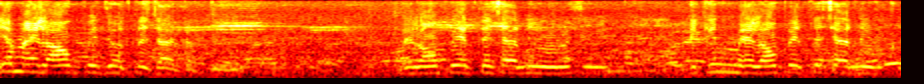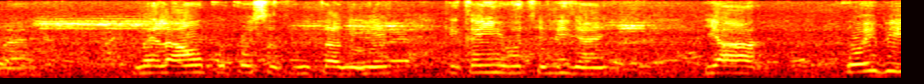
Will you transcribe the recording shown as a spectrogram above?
या महिलाओं पे जो अत्याचार करते हैं। महिलाओं पे अत्याचार नहीं होना चाहिए। लेकिन महिलाओं पे अत्याचार नहीं रुक रहा है। महिलाओं को कोई स्वतंत्रता नहीं है कि कहीं वो चली जाएँ या कोई भी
